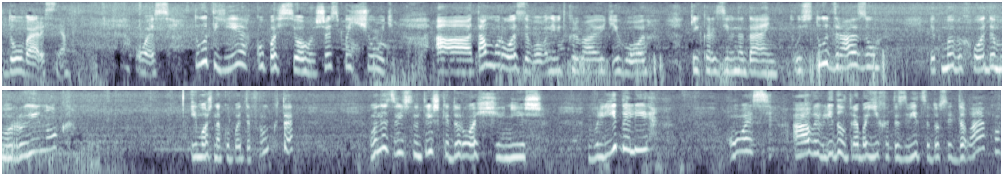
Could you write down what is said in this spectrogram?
до вересня. Ось тут є купа всього, щось печуть. А там морозиво, вони відкривають його кілька разів на день. Ось тут зразу, як ми виходимо, ринок і можна купити фрукти. Вони, звісно, трішки дорожчі, ніж в Ліделі. Ось, але в Лідл треба їхати звідси досить далеко.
